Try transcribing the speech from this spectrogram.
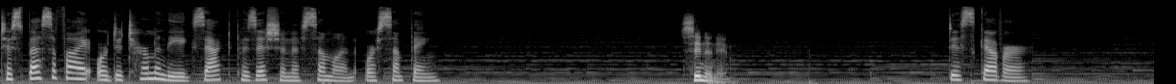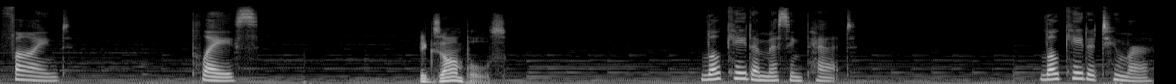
To specify or determine the exact position of someone or something. Synonym. Discover, Find, Place. Examples Locate a missing pet. Locate a tumor.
